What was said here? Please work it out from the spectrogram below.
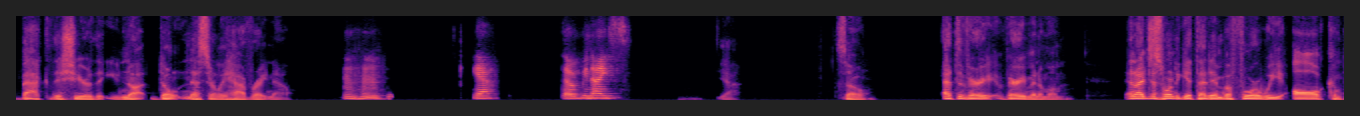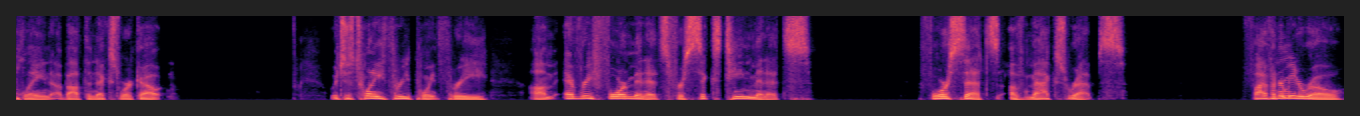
back this year that you not don't necessarily have right now. Mm-hmm. Yeah, that would be nice. Yeah. So, at the very very minimum, and I just wanted to get that in before we all complain about the next workout which is 23.3 um, every four minutes for 16 minutes, four sets of max reps, 500 meter row,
